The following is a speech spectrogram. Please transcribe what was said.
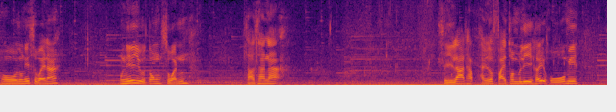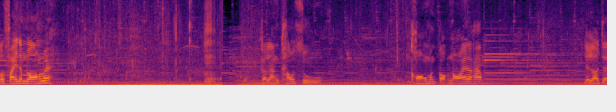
โอ้ ตรงนี้สวยนะ ตรงนี้อยู่ตรงสวนสาธารณะ สีราชครับทางรถไฟธนบุรี เฮ้ยโห มีรถไฟจำลองด้วยกำลังเข้าสู่คลองบางกอกน้อยแล้วครับ เดี๋ยวเราจะ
